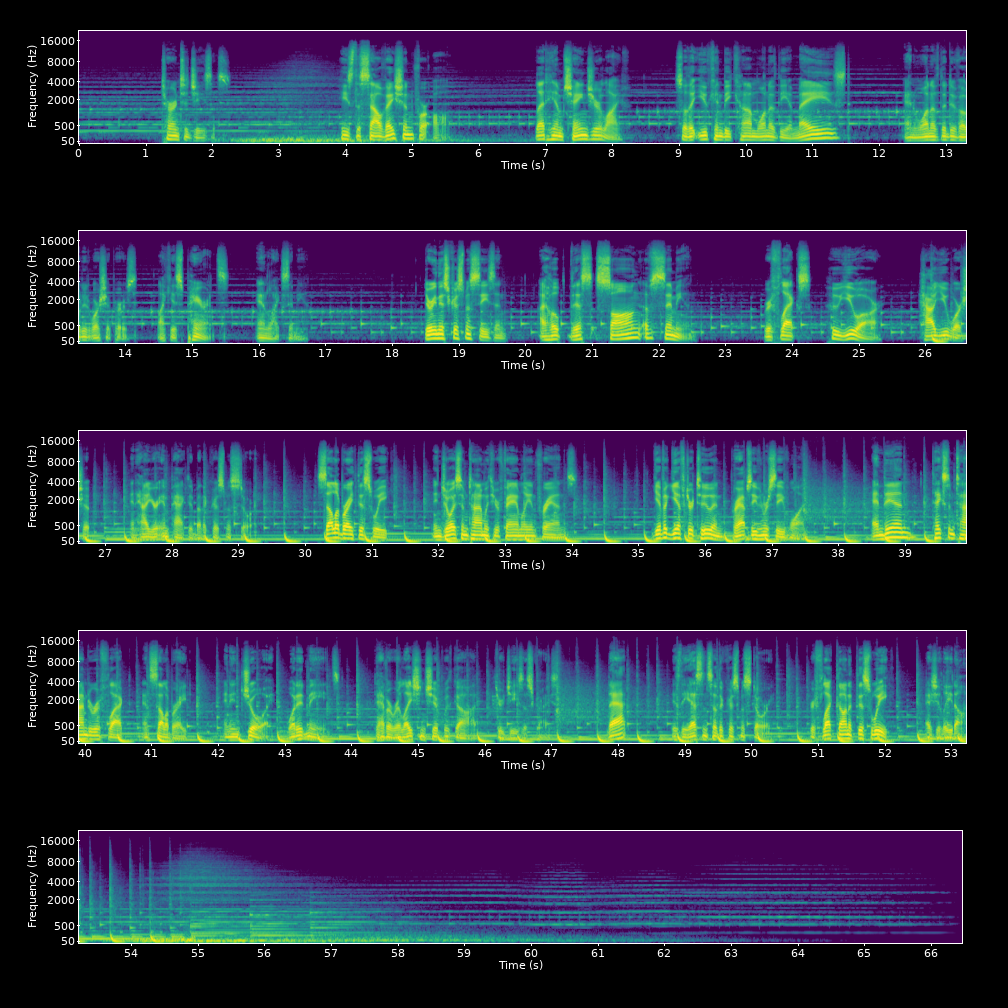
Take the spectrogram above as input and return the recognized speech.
turn to Jesus. He's the salvation for all. Let Him change your life so that you can become one of the amazed and one of the devoted worshipers, like His parents and like Simeon. During this Christmas season, I hope this song of Simeon reflects who you are, how you worship, and how you're impacted by the Christmas story. Celebrate this week. Enjoy some time with your family and friends. Give a gift or two and perhaps even receive one. And then take some time to reflect and celebrate and enjoy what it means to have a relationship with God through Jesus Christ. That is the essence of the Christmas story. Reflect on it this week as you lead on.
